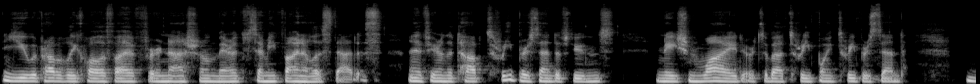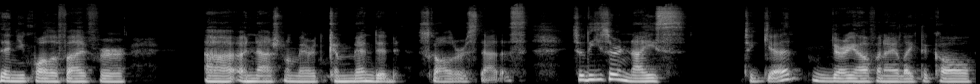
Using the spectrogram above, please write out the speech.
you would probably qualify for national merit semifinalist status. And if you're in the top 3% of students nationwide, or it's about 3.3%, then you qualify for uh, a national merit commended scholar status. So these are nice to get. Very often I like to call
